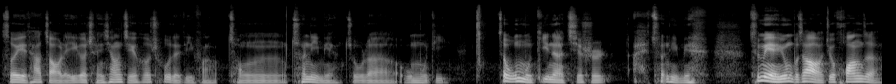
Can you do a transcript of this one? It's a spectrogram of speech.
所以他找了一个城乡结合处的地方，从村里面租了五亩地。这五亩地呢，其实，哎，村里面，村面也用不着，就荒着。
